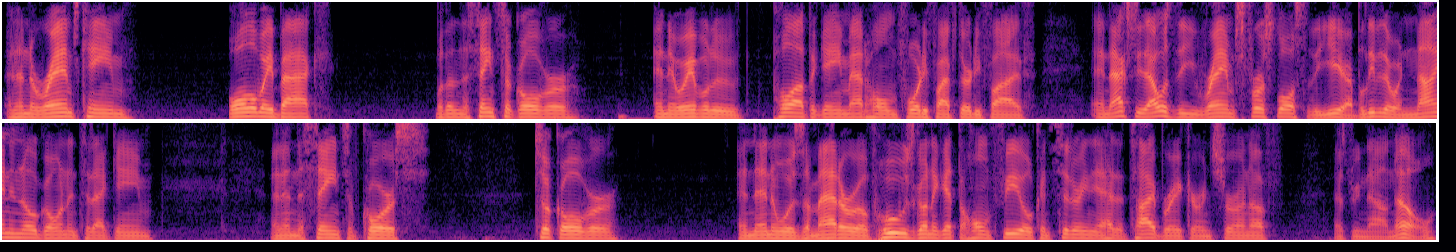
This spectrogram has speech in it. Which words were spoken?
And then the Rams came all the way back, but then the Saints took over and they were able to pull out the game at home 45 35. And actually, that was the Rams' first loss of the year. I believe they were 9 0 going into that game. And then the Saints, of course, took over. And then it was a matter of who was going to get the home field, considering they had the tiebreaker. And sure enough, as we now know,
